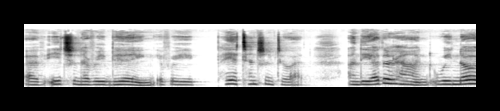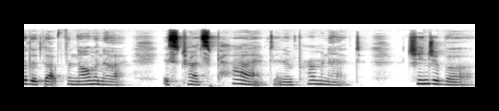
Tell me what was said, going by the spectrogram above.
of each and every being if we pay attention to it on the other hand, we know that that phenomena is transparent and impermanent, changeable,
